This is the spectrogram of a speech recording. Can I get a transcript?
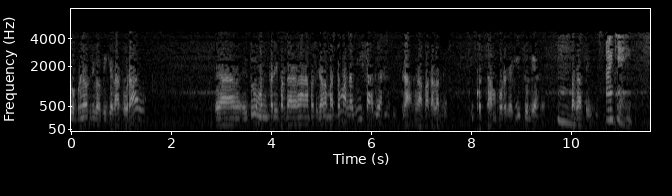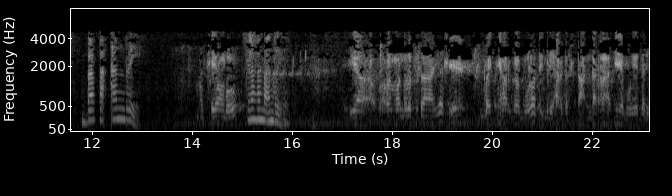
Gubernur juga bikin aturan. ya itu menteri perdagangan apa segala macam mana bisa dia nggak nggak bakalan ikut campur kayak gitu dia Hmm. terima kasih Oke. Bapak Andre. Selamat siang Bu. Silahkan Pak Andre. Ya menurut saya sih sebaiknya harga gula diberi harga standar aja ya Bu ya dari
